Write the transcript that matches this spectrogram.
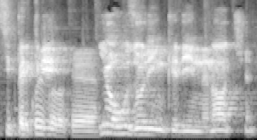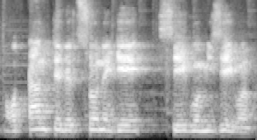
Sì, per perché che... io uso LinkedIn, no? cioè, ho tante persone che seguo, mi seguono,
